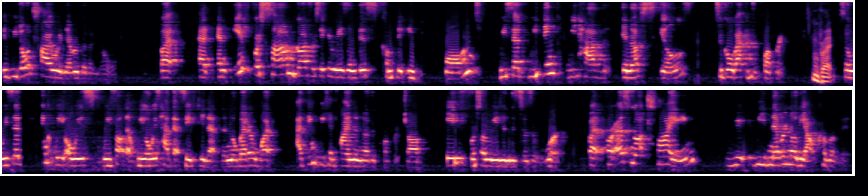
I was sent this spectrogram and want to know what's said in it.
If we don't try, we're never going to know. But and, and if for some godforsaken reason this completely bombed, we said we think we have enough skills to go back into corporate. Right. So we said think we always we felt that we always had that safety net that no matter what, I think we can find another corporate job if for some reason this doesn't work. But for us not trying, we, we never know the outcome of it.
